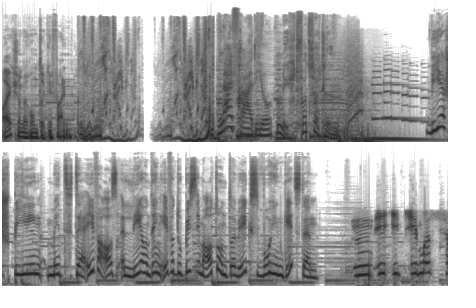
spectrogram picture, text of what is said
euch schon mal runtergefallen? Live-Radio. Nicht verzetteln. Wir spielen mit der Eva aus Leonding. Eva, du bist im Auto unterwegs. Wohin geht's denn? Mm, Ich, ich, ich muss äh,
